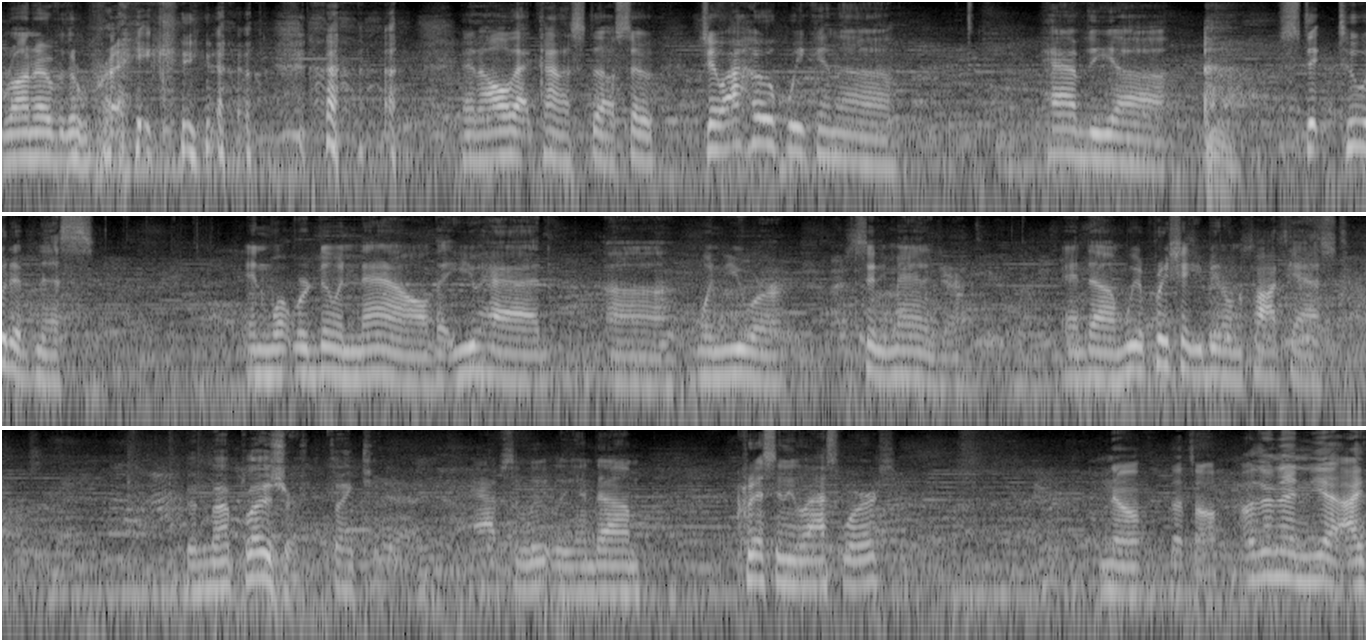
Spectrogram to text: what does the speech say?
run over the rake, you know, and all that kind of stuff. So, Joe, I hope we can uh, have the uh, stick to itiveness in what we're doing now that you had uh, when you were city manager. And um, we appreciate you being on the podcast. Been my pleasure. Thank you. Absolutely. And um, Chris, any last words? No, that's all. Other than yeah, I,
